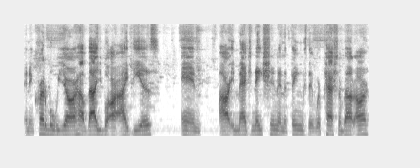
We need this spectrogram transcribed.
and incredible we are, how valuable our ideas and our imagination and the things that we're passionate about are,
